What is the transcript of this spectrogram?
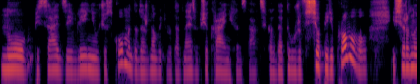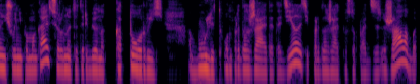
Но писать заявление участковым, это должна быть вот одна из вообще крайних инстанций, когда ты уже все перепробовал, и все равно ничего не помогает, все равно этот ребенок, который булит, он продолжает это делать и продолжает поступать жалобы,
